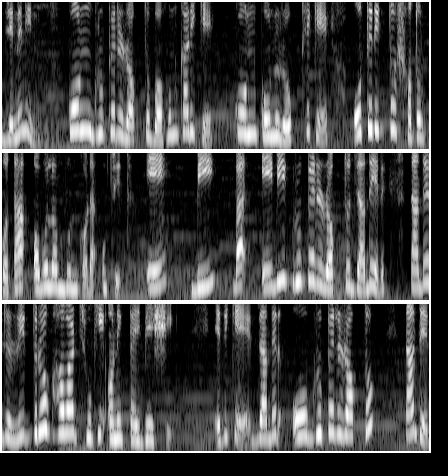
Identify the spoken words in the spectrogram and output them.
জেনে নিন, কোন গ্রুপের রক্ত বহনকারীকে কোন কোন রোগ থেকে অতিরিক্ত সতর্কতা অবলম্বন করা উচিত? এ, বি বা এবি গ্রুপের রক্ত যাদের, তাদের হৃদরোগ হওয়ার ঝুঁকি অনেকটাই বেশি। এদিকে যাদের ও গ্রুপের রক্ত, তাদের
